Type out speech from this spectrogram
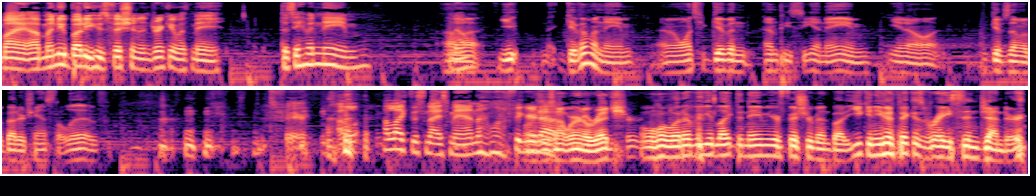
My uh, my new buddy who's fishing and drinking with me. Does he have a name? Uh, No. you give him a name. I mean, once you give an NPC a name, you know, it gives them a better chance to live. It's fair. I, li- I like this nice man. I want to figure As it long as he's not wearing a red shirt. Well, Whatever you'd like to name your fisherman buddy, you can even pick his race and gender.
